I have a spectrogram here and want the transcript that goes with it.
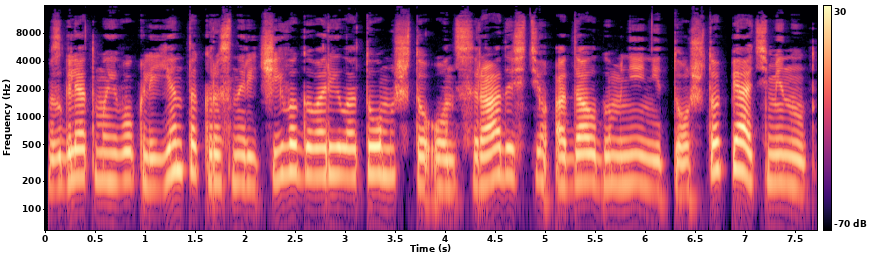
Взгляд моего клиента красноречиво говорил о том, что он с радостью отдал бы мне не то что пять минут,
